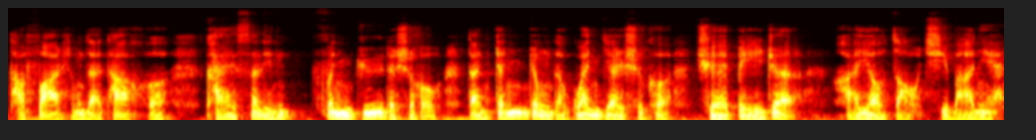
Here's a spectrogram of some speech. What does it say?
它发生在他和凯瑟琳分居的时候，但真正的关键时刻却比这还要早七八年。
